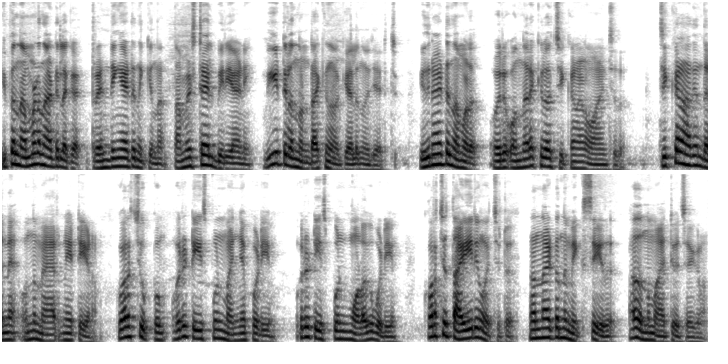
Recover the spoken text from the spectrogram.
ഇപ്പം നമ്മുടെ നാട്ടിലൊക്കെ ട്രെൻഡിങ് ആയിട്ട് നിൽക്കുന്ന തമിഴ് സ്റ്റൈൽ ബിരിയാണി വീട്ടിലൊന്ന് ഉണ്ടാക്കി നോക്കിയാലെന്ന് വിചാരിച്ചു. ഇതിനായിട്ട് നമ്മൾ ഒരു ഒന്നര കിലോ ചിക്കനാണ് വാങ്ങിച്ചത്. ചിക്കൻ ആദ്യം തന്നെ ഒന്ന് മാരിനേറ്റ് ചെയ്യണം. കുറച്ച് ഉപ്പും ഒരു ടീസ്പൂൺ മഞ്ഞൾപ്പൊടിയും ഒരു ടീസ്പൂൺ മുളക് പൊടിയും കുറച്ച് തൈരും വെച്ചിട്ട് നന്നായിട്ടൊന്ന് മിക്സ് ചെയ്ത് അതൊന്ന് മാറ്റി വെച്ചേക്കണം.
